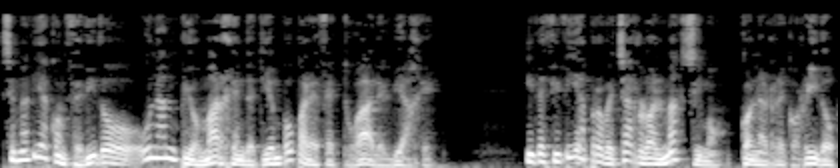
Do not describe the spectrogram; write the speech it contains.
Se me había concedido un amplio margen de tiempo para efectuar el viaje, y decidí aprovecharlo al máximo con el recorrido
